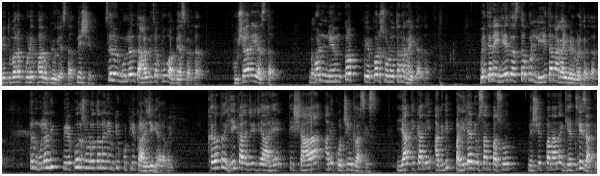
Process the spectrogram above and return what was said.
हे तुम्हाला पुढे फार उपयोगी असतात. निश्चित. सर मुलं दहावीचा खूप अभ्यास करतात. हुशारही असतात. पण नेमकं पेपर सोडवताना घाई करतात. म्हणजे त्यांना येत असतं पण लिहिताना घाई गडबड करतात. तर मुलांनी पेपर सोडवताना नेमकी कुठली काळजी घ्यायला पाहिजे? खरं तर ही काळजी जी आहे ती शाळा आणि कोचिंग क्लासेस या ठिकाणी अगदी पहिल्या दिवसांपासून निश्चितपणानं घेतली जाते.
